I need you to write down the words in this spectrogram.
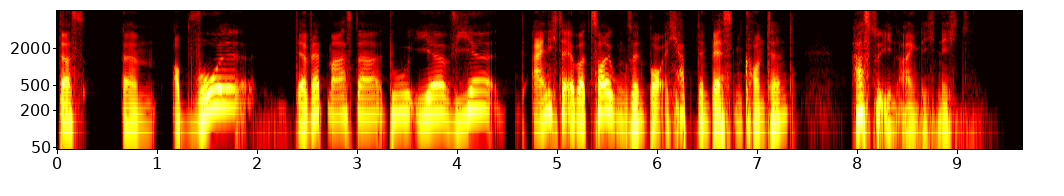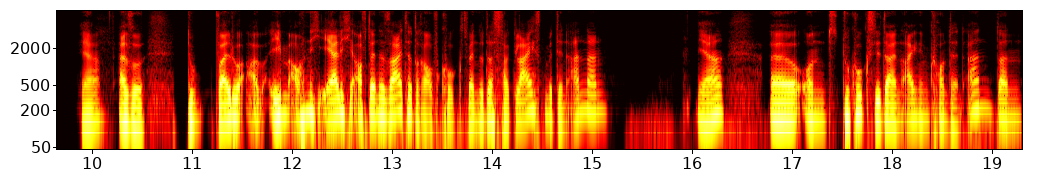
dass ähm, obwohl der Webmaster, du, ihr, wir eigentlich der Überzeugung sind, boah, ich habe den besten Content, hast du ihn eigentlich nicht. Ja, also du, weil du eben auch nicht ehrlich auf deine Seite drauf guckst. Wenn du das vergleichst mit den anderen, ja, äh, und du guckst dir deinen eigenen Content an, dann,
